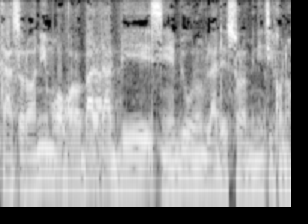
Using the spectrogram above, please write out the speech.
k'a sɔrɔ ni mɔgɔkɔrɔba ta bɛ siɲɛ bi wolonwula de sɔrɔ miniti kɔnɔ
